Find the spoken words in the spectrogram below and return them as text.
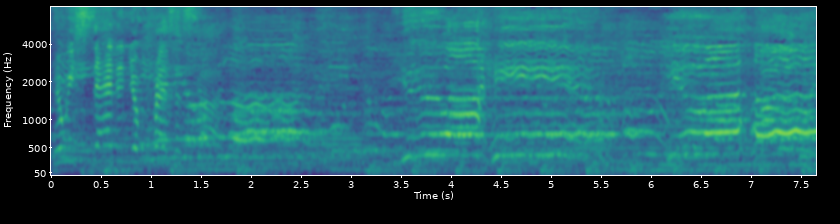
May we stand in your presence, God. You are here. You are holy.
